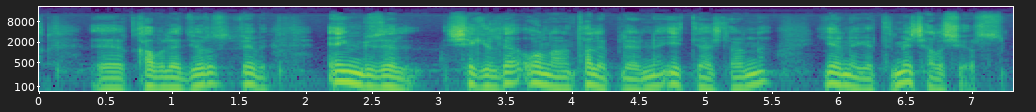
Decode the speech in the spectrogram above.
e, kabul ediyoruz ve en güzel şekilde onların taleplerini, ihtiyaçlarını yerine getirmeye çalışıyoruz.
